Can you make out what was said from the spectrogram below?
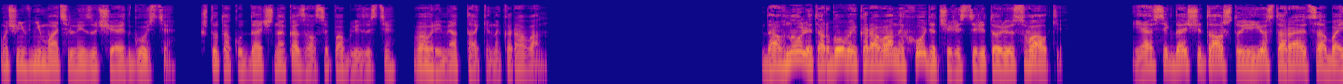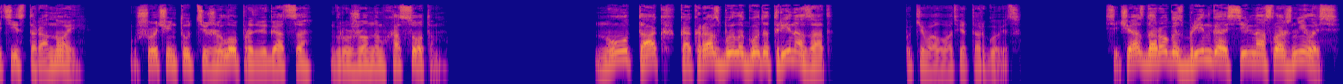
очень внимательно изучает гостя, что так удачно оказался поблизости во время атаки на караван. Давно ли торговые караваны ходят через территорию свалки? Я всегда считал, что ее стараются обойти стороной. Уж очень тут тяжело продвигаться груженным хасотом. «Ну, так, как раз было года три назад», — покивал в ответ торговец. «Сейчас дорога с Бринга сильно осложнилась,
